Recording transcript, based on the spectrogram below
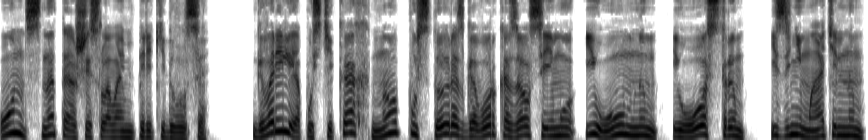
Он с Наташей словами перекидывался. Говорили о пустяках, но пустой разговор казался ему и умным, и острым, и занимательным.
